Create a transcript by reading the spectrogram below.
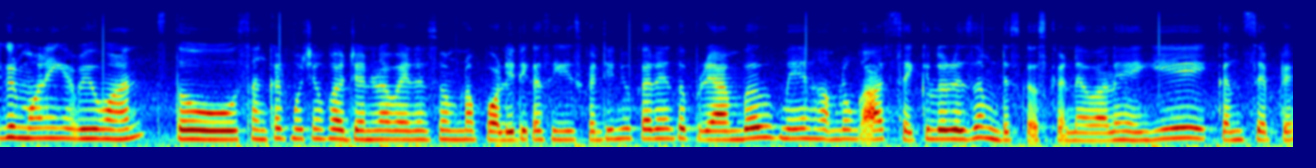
गुड मॉर्निंग एवरीवन तो संकट मोचन फॉर जनरल अवेयरनेस में अपना पॉलिटी का सीरीज़ कंटिन्यू कर रहे हैं। तो प्रियम्बल में हम लोग आज सेक्युलरिज्म डिस्कस करने वाले हैं। ये एक कंसेप्ट है।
